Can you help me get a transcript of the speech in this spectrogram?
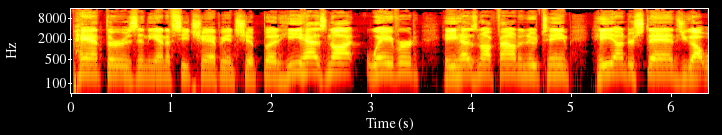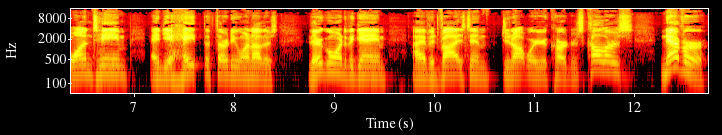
Panthers in the NFC Championship, but he has not wavered. He has not found a new team. He understands you got one team and you hate the 31 others. They're going to the game. I have advised him do not wear your Cardinals colors. Never,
